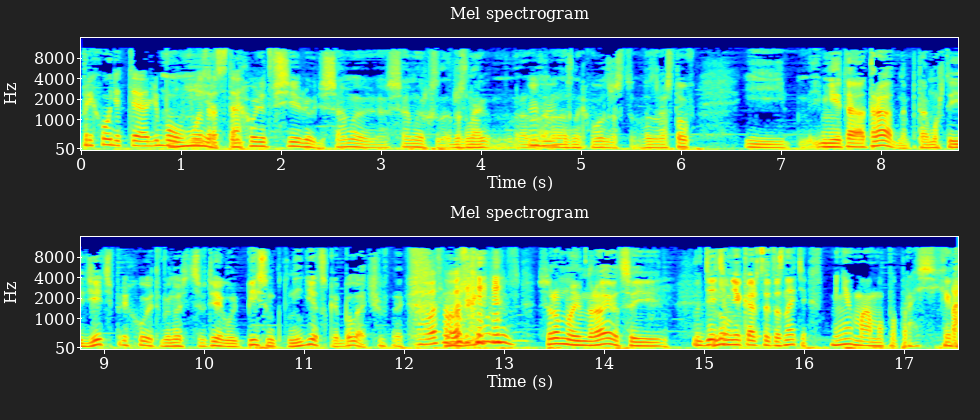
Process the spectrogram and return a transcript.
приходят э, любого Нет, возраста? приходят все люди, самые, самых разно- разных возраст- возрастов. И, и мне это отрадно, потому что и дети приходят, выносят цветы. Я говорю, песенка-то не детская была. Вот-вот. Все равно им нравится. И, Ну, Дети, Ну. мне кажется, это, знаете, меня мама попросила.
